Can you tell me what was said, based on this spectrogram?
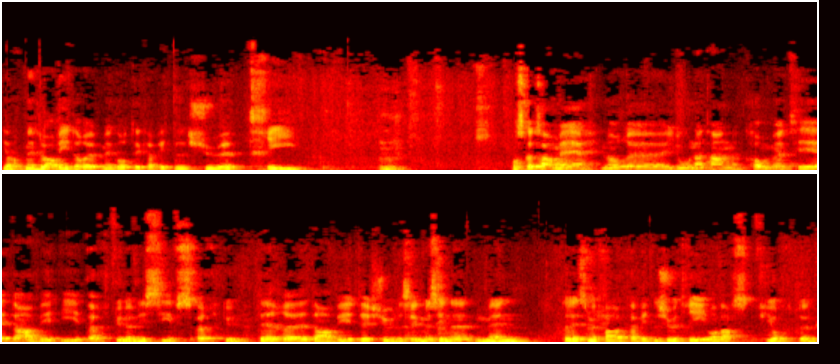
ja, vi blar videre. Vi går til kapittel 23. Og skal ta med når eh, Jonathan kommer til David i ørkenen, i Sivs ørken, der eh, David skjuler seg med sine menn. Da leser vi fra kapittel 23 og vers 14.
